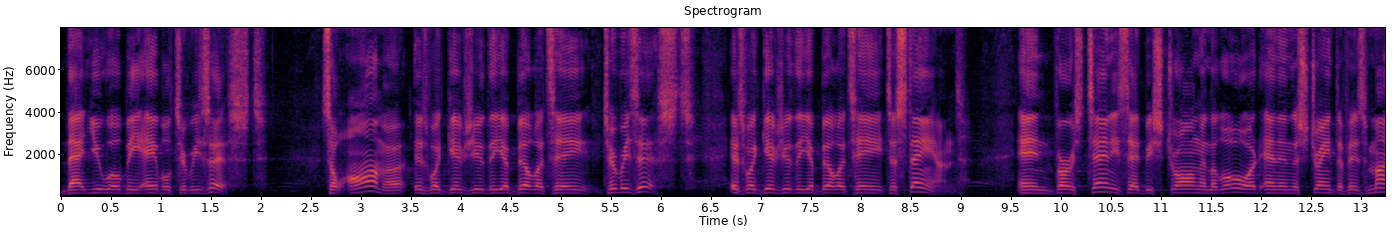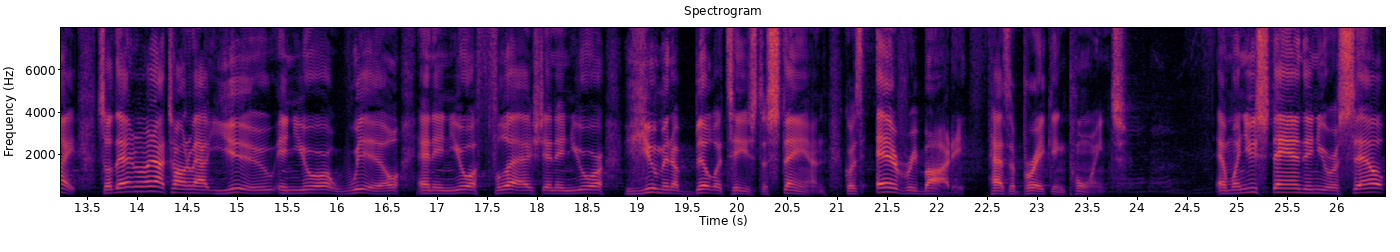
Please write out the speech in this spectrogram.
that you will be able to resist. So, armor is what gives you the ability to resist, is what gives you the ability to stand. In verse 10, he said, Be strong in the Lord and in the strength of his might. So then we're not talking about you in your will and in your flesh and in your human abilities to stand, because everybody has a breaking point. And when you stand in yourself,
